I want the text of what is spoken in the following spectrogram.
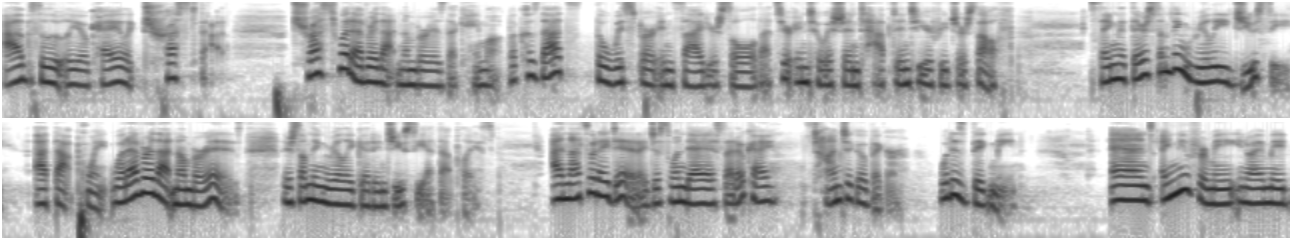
absolutely okay. Like, trust that. Trust whatever that number is that came up because that's the whisper inside your soul. That's your intuition tapped into your future self, saying that there's something really juicy at that point. Whatever that number is, there's something really good and juicy at that place. And that's what I did. I just one day I said, okay, it's time to go bigger. What does big mean? And I knew for me, you know, I made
